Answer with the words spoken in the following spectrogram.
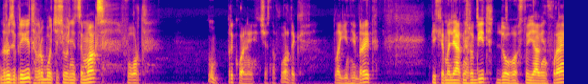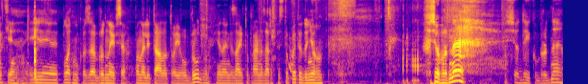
Друзі, привіт! В роботі сьогодні це Макс Ford. Ну, прикольний, чесно, Фордик. Плагін гібрид. Після мільярдних робіт довго стояв він в проєкті і плотненько забруднився, поналітало то його бруду. Я навіть не знаю, як то правильно зараз приступити до нього. Все брудне, все дико брудне.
